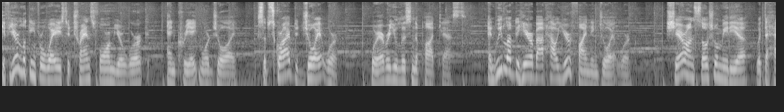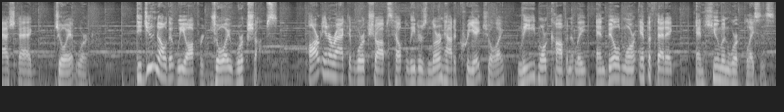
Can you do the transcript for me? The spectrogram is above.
If you're looking for ways to transform your work and create more joy, subscribe to Joy at Work wherever you listen to podcasts. And we'd love to hear about how you're finding joy at work. Share on social media with the hashtag Joy at Work. Did you know that we offer joy workshops? Our interactive workshops help leaders learn how to create joy, lead more confidently, and build more empathetic and human workplaces.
